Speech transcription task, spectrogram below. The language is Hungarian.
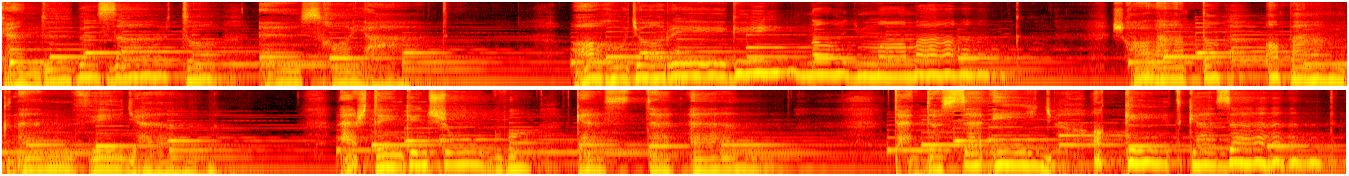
Kendőbe zárta őszhaját, ahogy a régi nagymamák, s ha látta, apánk nem figyel, esténként súgva kezdte el. Tedd össze így a két kezed,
